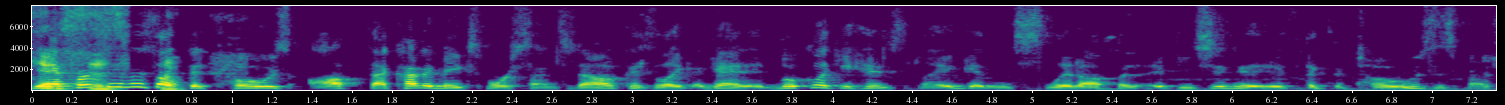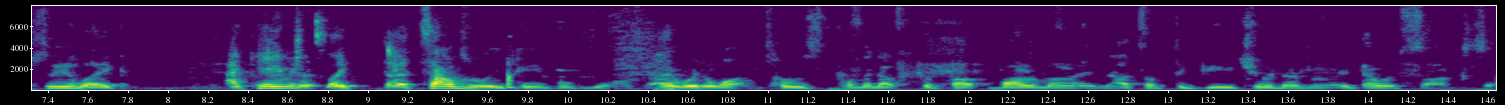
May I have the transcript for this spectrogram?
Yeah, especially if Jesus it's like the toes up, that kind of makes more sense now. Because like again, it looked like he hit his leg and slid up. But if you see it, it's like the toes, especially like I can't even like that sounds really painful to be honest. I wouldn't want toes coming up the bottom of my nuts up the gooch or whatever. Right? That would suck. So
